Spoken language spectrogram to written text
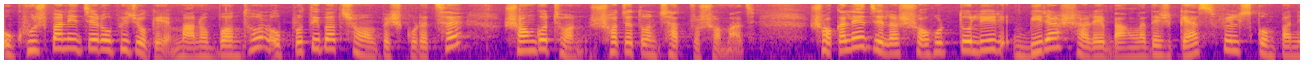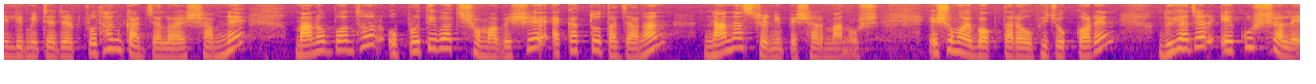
ও ঘুষ বাণিজ্যের অভিযোগে মানববন্ধন ও প্রতিবাদ সমাবেশ করেছে সংগঠন সচেতন ছাত্র সমাজ। সকালে জেলার শহরতলির বিরাসারে বাংলাদেশ গ্যাস ফিল্ডস কোম্পানি লিমিটেডের প্রধান কার্যালয়ের সামনে মানববন্ধন ও প্রতিবাদ সমাবেশে একাত্মতা জানান নানা শ্রেণি পেশার মানুষ। এ সময় বক্তারা অভিযোগ করেন, দুই হাজার একুশ সালে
